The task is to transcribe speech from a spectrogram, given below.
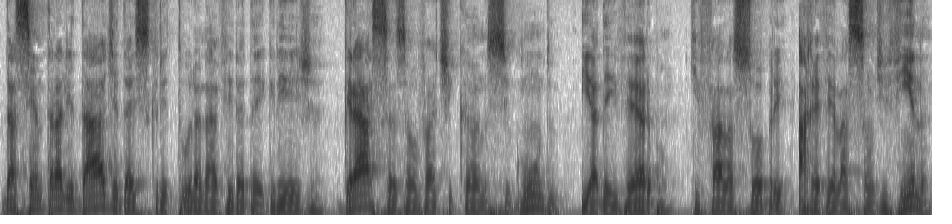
da centralidade da Escritura na vida da Igreja, graças ao Vaticano II e a Dei Verbo, que fala sobre a revelação divina,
